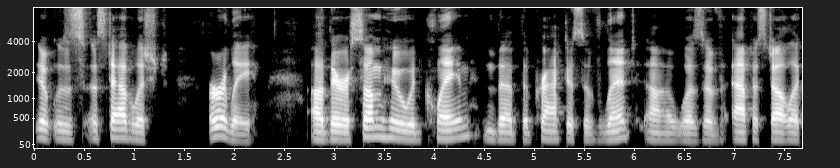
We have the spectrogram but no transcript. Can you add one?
it was established early. Uh, there are some who would claim that the practice of Lent uh, was of apostolic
